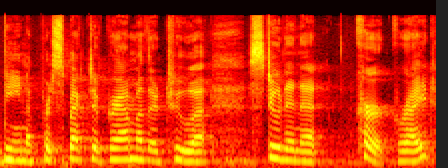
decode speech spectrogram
being a prospective grandmother to a student at Kirk, right?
